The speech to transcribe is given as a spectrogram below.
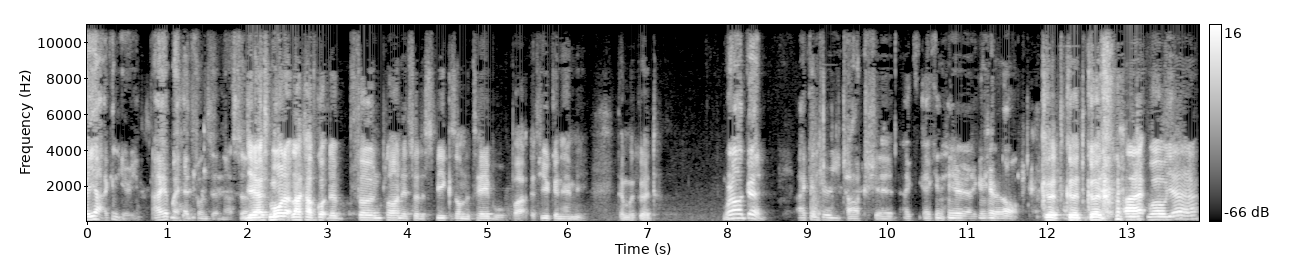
Oh yeah, I can hear you. I have my headphones in now. So Yeah, it's more like I've got the phone planted so the speaker's on the table. But if you can hear me, then we're good. we're all good. I can hear you talk shit. I, I can hear. I can hear it all. Good, good, good. all right. Well, yeah,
